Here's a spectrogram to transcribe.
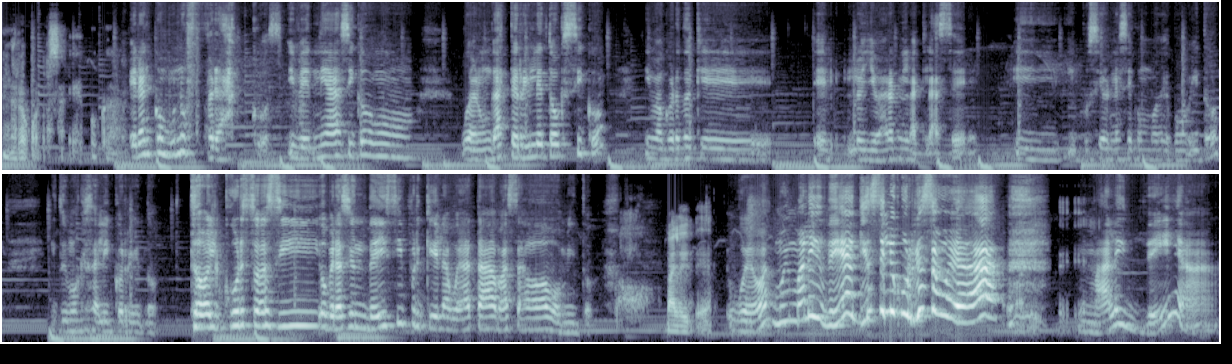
No recuerdo esa época. Eran como unos frascos y venía así como, bueno, un gas terrible tóxico. Y me acuerdo que eh, lo llevaron en la clase y, y pusieron ese como de vómito y tuvimos que salir corriendo. Todo el curso así, Operación Daisy, porque la weá estaba pasada a vómito. Oh, mala idea. Weón, muy mala idea. ¿A quién se le ocurrió esa weá? Mala idea.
